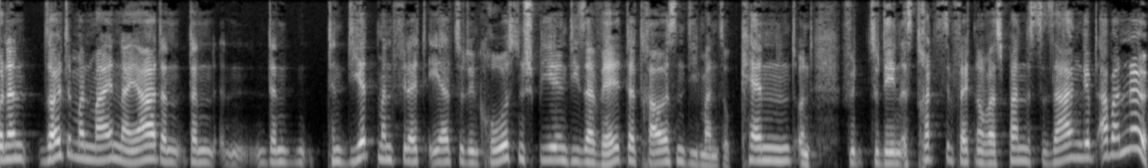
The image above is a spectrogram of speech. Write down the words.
Und dann sollte man meinen, na ja, dann, dann, dann tendiert man vielleicht eher zu den großen Spielen dieser Welt da draußen, die man so kennt und für, zu denen es trotzdem vielleicht noch was Spannendes zu sagen gibt. Aber nö,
